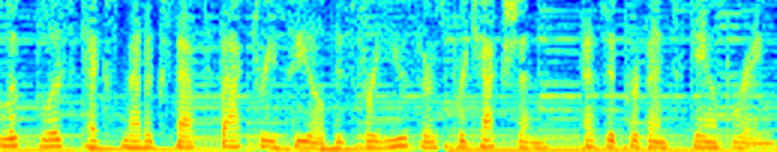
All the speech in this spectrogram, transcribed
Lip Blistex Medix that's factory sealed is for users' protection, as it prevents tampering.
